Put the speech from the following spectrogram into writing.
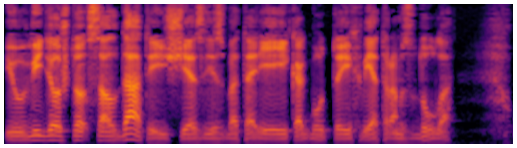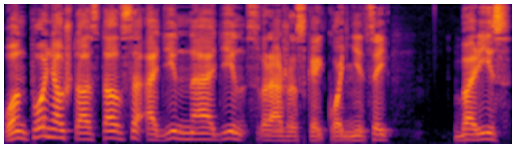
и увидел, что солдаты исчезли с батареи, как будто их ветром сдуло. Он понял, что остался один на один с вражеской конницей. Борис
